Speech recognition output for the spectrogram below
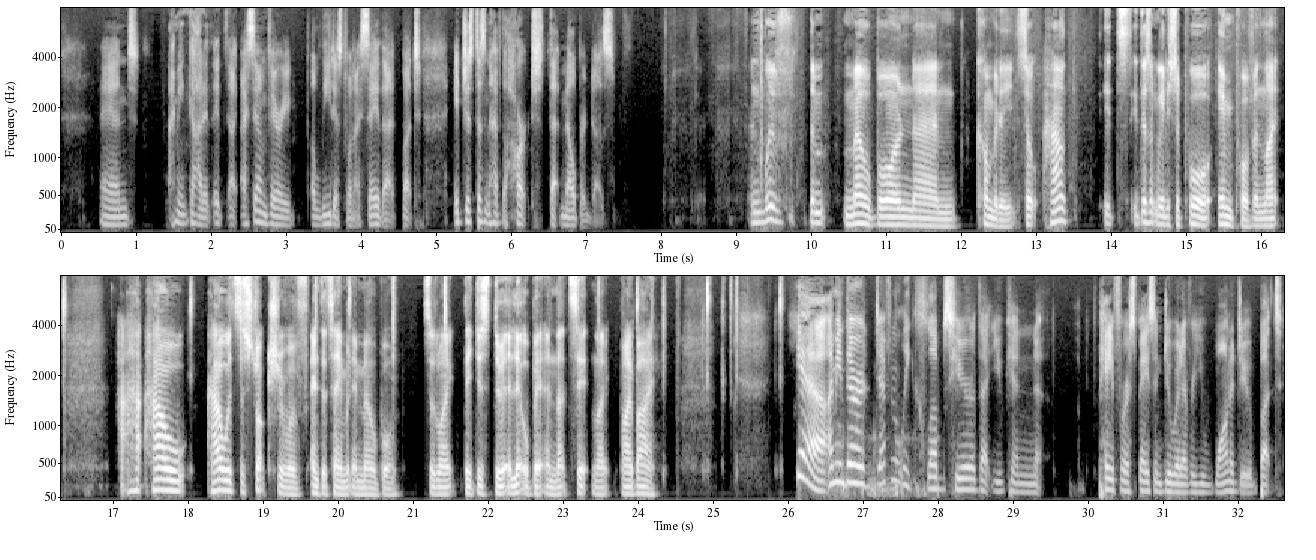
and i mean god it, it i sound very elitist when i say that but it just doesn't have the heart that melbourne does And with the Melbourne um, comedy, so how it's it doesn't really support improv and like how how is the structure of entertainment in Melbourne? So like they just do it a little bit and that's it. Like bye bye. yeah i mean there are definitely clubs here that you can pay for a space and do whatever you want to do but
